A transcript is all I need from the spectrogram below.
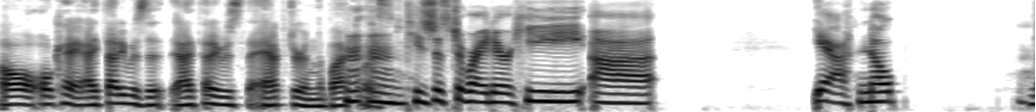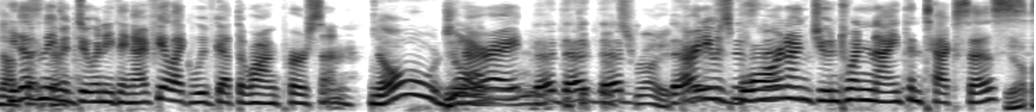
Oh, okay. I thought he was. A, I thought he was the actor in the blacklist. Mm, He's just a writer. He, uh, yeah, nope. Not he doesn't even do anything. I feel like we've got the wrong person. No, Joe. All right. That, that, think that's right. that All right, he was born name. on June 29th in Texas. Yep,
